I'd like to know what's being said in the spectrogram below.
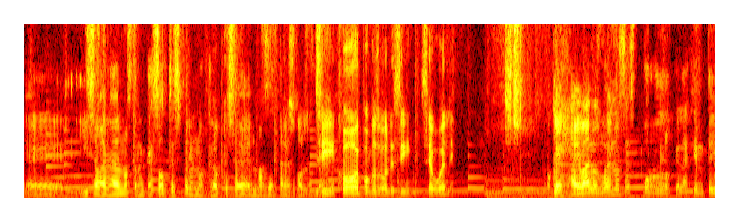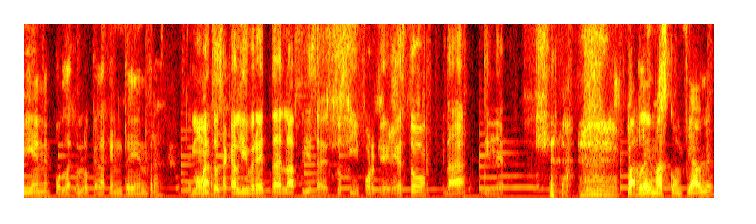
eh, y se van a dar unos trancazotes, pero no creo que se den más de tres goles. Sí, juego de pocos goles, sí, se huele. Ok, ahí va los buenos, es por lo que la gente viene, por lo que la gente entra. Momento de sacar libreta, lápiz, a esto sí, porque esto da dinero. Parley más confiable.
